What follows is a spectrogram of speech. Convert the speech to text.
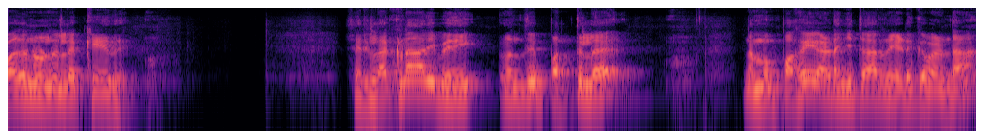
பதினொன்றில் கேது. சரி லக்னாதிபதி வந்து பத்தில் நம்ம பகை அடைஞ்சிட்டாருன்னு எடுக்க வேண்டாம்.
